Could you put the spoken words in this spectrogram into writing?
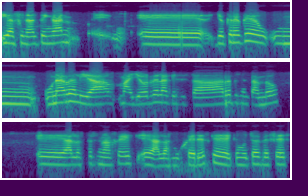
y al final tengan, eh, eh, yo creo que una realidad mayor de la que se está representando eh, a los personajes, a las mujeres, que, muchas veces,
